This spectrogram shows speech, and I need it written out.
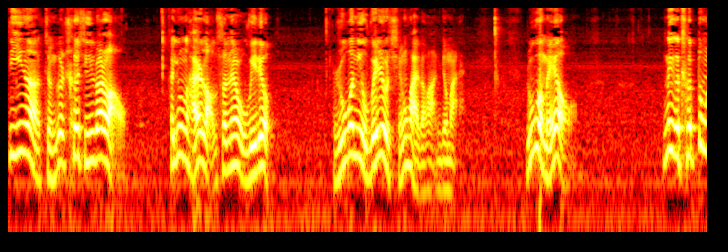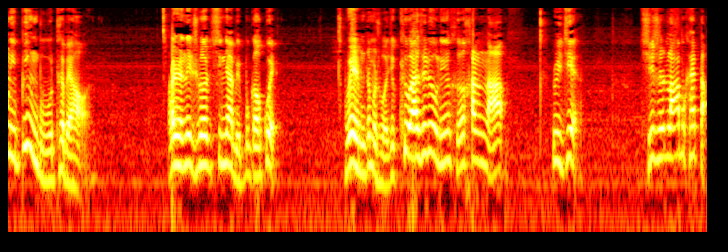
第一呢，整个车型有点老，它用的还是老的三点五 V 六。如果你有 V 六情怀的话，你就买；如果没有，那个车动力并不特别好，而且那车性价比不高，贵。为什么这么说？就 QS 六零和汉兰达锐界其实拉不开档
